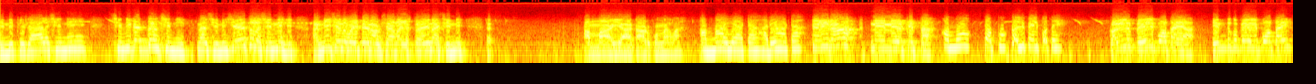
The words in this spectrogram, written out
చిన్ని పిదాల చిన్ని చిన్ని గద్దల చిన్ని నా చిన్ని చేతుల చిన్ని అన్ని చిన్నవైతే నాకు చాలా ఇష్టమే నా చిన్ని. అమ్మ అయ్యా ఆట ఆడుకున్నావా? అమ్మ అయ్యా ఆట అదే ఆట. తెలీదా? నేను నేర్పిస్తా. అమ్మో తప్పు కళ్ళు పేలిపోతాయి. కళ్ళు పేలిపోతాయా? ఎందుకు పేలిపోతాయి?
